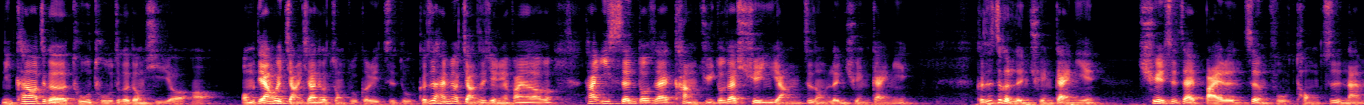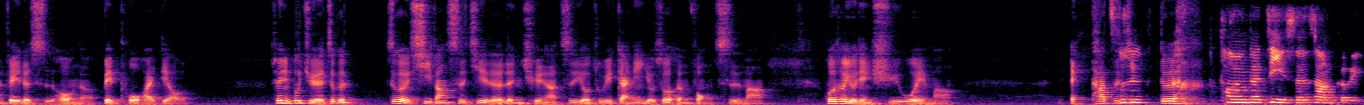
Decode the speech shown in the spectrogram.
你看到这个图图这个东西哦，哦，我们等下会讲一下那个种族隔离制度。可是还没有讲之前，你会发现到说，他一生都是在抗拒，都在宣扬这种人权概念。可是这个人权概念，却是在白人政府统治南非的时候呢，被破坏掉了。所以你不觉得这个？这个西方世界的人权啊，自由主义概念有时候很讽刺吗？或者说有点虚伪吗？哎，他自己对啊，套用在自己身上可以，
